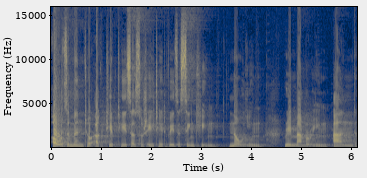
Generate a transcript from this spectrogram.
all the mental activities associated with thinking, knowing, remembering, and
